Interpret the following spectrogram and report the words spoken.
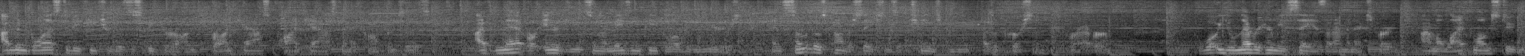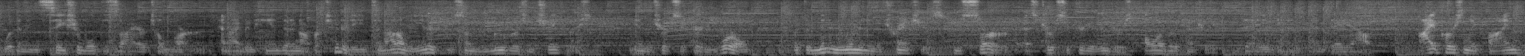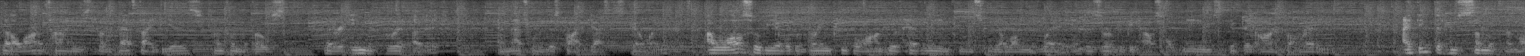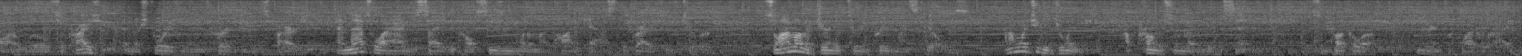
I've been blessed to be featured as a speaker on broadcast, podcast, and at conferences. I've met or interviewed some amazing people over the years, and some of those conversations have changed me as a person forever. What you'll never hear me say is that I'm an expert. I'm a lifelong student with an insatiable desire to learn, and I've been handed an opportunity to not only interview some of the movers and shakers in the church security world, but the men and women in the trenches who serve as church security leaders all over the country, day in and day out. I personally find that a lot of times the best ideas come from the folks that are in the grit of it and that's where this podcast is going. I will also be able to bring people on who have heavily influenced me along the way and deserve to be household names if they aren't already. I think that who some of them are will surprise you and their stories will encourage and inspire you. And that's why I've decided to call season one of my podcast the Gratitude Tour. So I'm on a journey to improve my skills. I want you to join me. I promise you'll never be the same. So buckle up. You're in for quite a ride.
